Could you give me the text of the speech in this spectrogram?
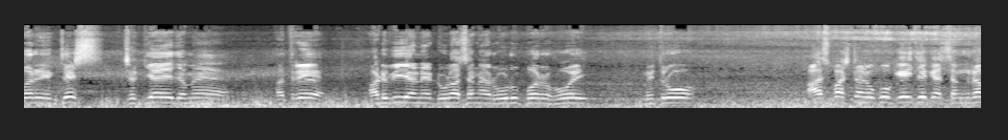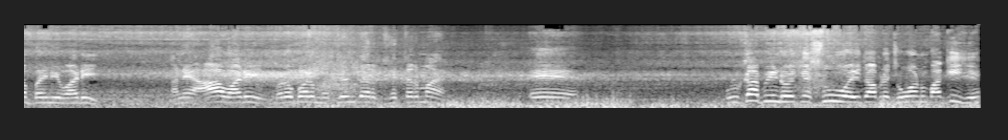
બરોબર એક્ઝેક્ટ જગ્યાએ જ અમે અત્રે અડવી અને ડોળાસાના રોડ ઉપર હોય. મિત્રો, આસપાસના લોકો કહે છે કે સંગ્રામભાઈની વાડી અને આ વાડી બરોબર મધ્યંતર ખેતરમાં એ ઉલ્કાપિંડ હોય કે શું હોય તો આપણે જોવાનું બાકી છે.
